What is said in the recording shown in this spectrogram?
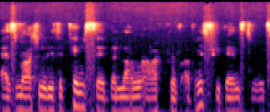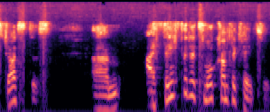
as Martin Luther King said, the long arc of, of history bends towards justice. Um, I think that it's more complicated,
